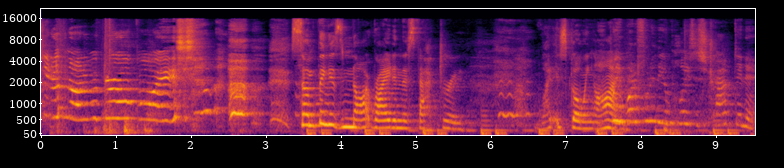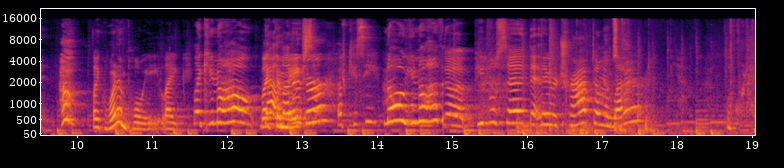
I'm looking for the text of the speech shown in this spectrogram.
She does not have a girl voice. Something is not right in this factory. What is going on? Wait, what if one of the employees is trapped in it? like what employee? Like Like you know how like the letter maker of Kissy? No, you know how the people said that they were trapped on the letter? Yeah. Look what I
